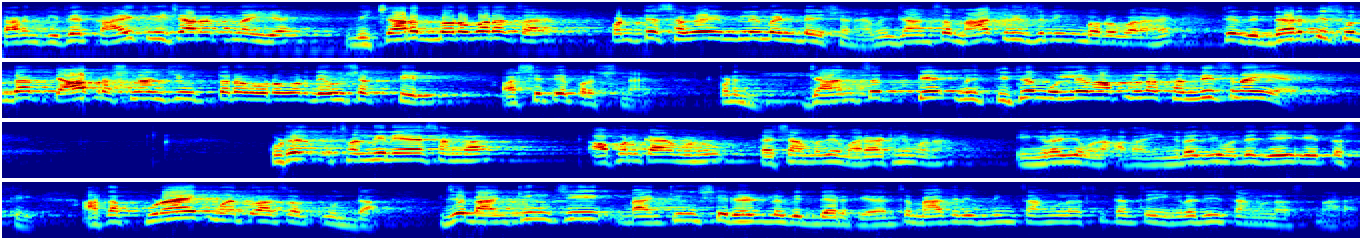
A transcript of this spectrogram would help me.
कारण तिथे काहीच विचारत नाही आहे विचारत बरोबरच आहे पण ते सगळे इम्प्लिमेंटेशन आहे. म्हणजे ज्यांचं मॅथ रिझनिंग बरोबर आहे ते विद्यार्थीसुद्धा त्या प्रश्नांची उत्तरं बरोबर देऊ शकतील असे ते प्रश्न आहे. पण ज्यांचं ते म्हणजे तिथे मूल्यमापनाला संधीच नाही आहे कुठे संधी नाही आहे सांगा? आपण काय म्हणू? त्याच्यामध्ये मराठी म्हणा इंग्रजी म्हणा. आता इंग्रजीमध्ये जे येत असतील आता पुन्हा एक महत्त्वाचा मुद्दा. जे बँकिंगची बँकिंगशी रिलेटेड विद्यार्थी त्यांचं मॅथ रिजनिंग चांगलं असेल त्यांचं इंग्रजी चांगलं असणार आहे.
